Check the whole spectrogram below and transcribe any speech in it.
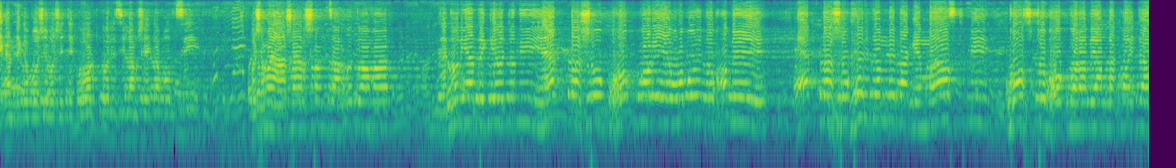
এখান থেকে বসে বসে যে কোট করেছিলাম, সেটা বলছি। ওই সময় আশার সঞ্চার হতো আমার দুনিয়াতে কেউ যদি একটা সুখ ভোগ করে অবৈধ ভাবে একটা সুখের জন্য তাকে মাস্ট বি কষ্ট ভোগ করাবে। আল্লাহ কয়টা?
